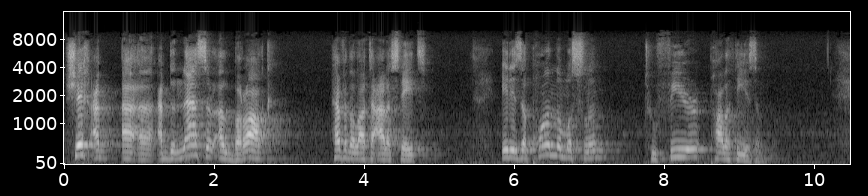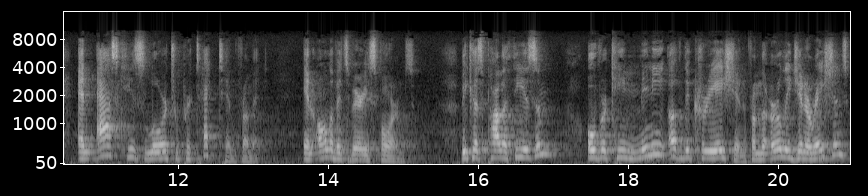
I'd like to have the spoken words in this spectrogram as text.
Sheikh Ab, uh, uh, Abdul Nasir al-Barak, Hafidullah Ta'ala states, It is upon the Muslim to fear polytheism and ask his Lord to protect him from it in all of its various forms. Because polytheism overcame many of the creation from the early generations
